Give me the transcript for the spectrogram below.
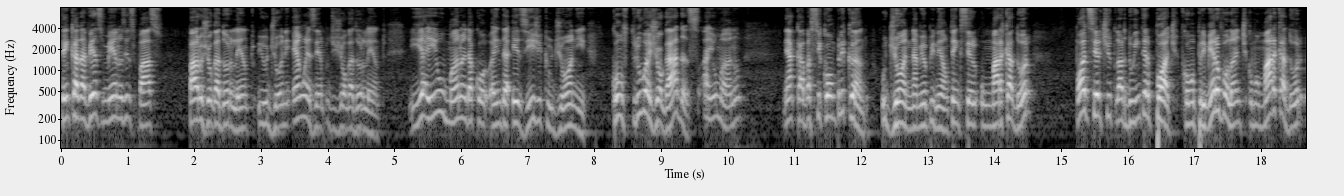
tem cada vez menos espaço para o jogador lento e o Johnny é um exemplo de jogador lento. E aí o Mano ainda, ainda exige que o Johnny construa jogadas, aí o Mano né, acaba se complicando. O Johnny, na minha opinião, tem que ser um marcador. Pode ser titular do Inter? Pode. Como primeiro volante, como marcador,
